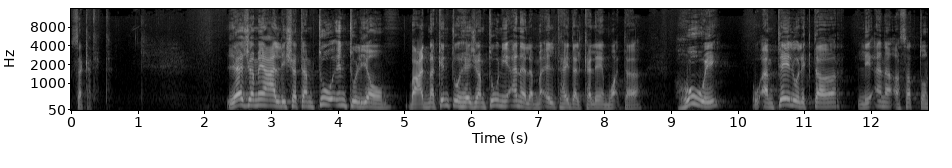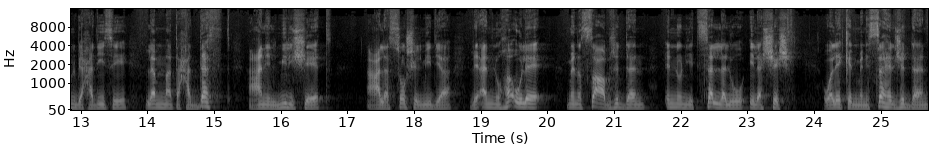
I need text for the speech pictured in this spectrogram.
سكتت. يا جماعة اللي شتمتوه أنتوا اليوم بعد ما كنتوا هاجمتوني أنا لما قلت هيدا الكلام وقتها هو وأمثاله الكتار اللي أنا قصدتهم بحديثي لما تحدثت عن الميليشيات على ال social media لأنه هؤلاء من الصعب جدا أنهم يتسللوا إلى الشاشة. ولكن من السهل جدا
